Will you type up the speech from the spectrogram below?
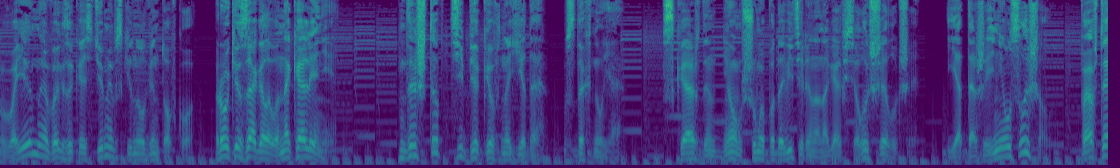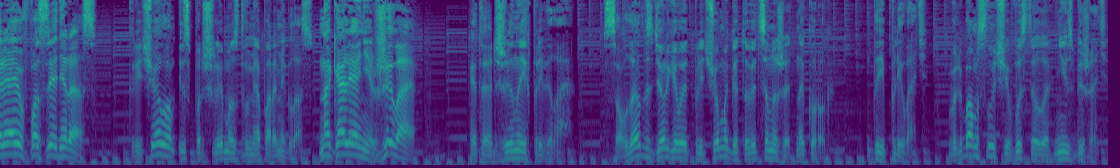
Военный в экзокостюме вскинул винтовку. «Руки за голову, на колени!» «Да чтоб тебе, говноеда!» — вздохнул я. С каждым днем шумоподавители на ногах все лучше и лучше. Я даже и не услышал. «Повторяю в последний раз!» — кричал он из-под шлема с двумя парами глаз. «На колени! Живо!» Это Джина их привела. Солдат вздергивает плечом и готовится нажать на курок. Да и плевать. В любом случае выстрела не избежать.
